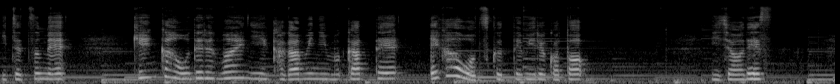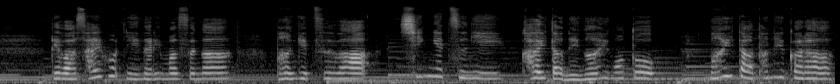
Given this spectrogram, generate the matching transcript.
5つ目玄関を出る前に鏡に向かって笑顔を作ってみること。以上です。では最後になりますが満月は新月に書いた願い事まいた種から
